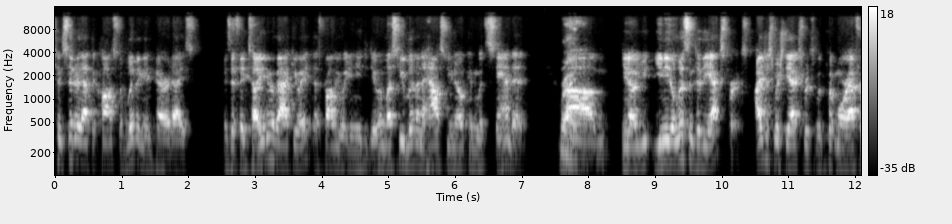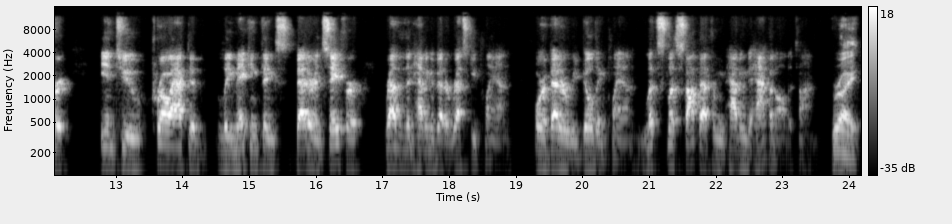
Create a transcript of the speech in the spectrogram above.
Consider that the cost of living in paradise is if they tell you to evacuate, that's probably what you need to do, unless you live in a house you know can withstand it. Right. Um, you know, you, you need to listen to the experts. I just wish the experts would put more effort into proactively making things better and safer rather than having a better rescue plan or a better rebuilding plan. Let's let's stop that from having to happen all the time. Right.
